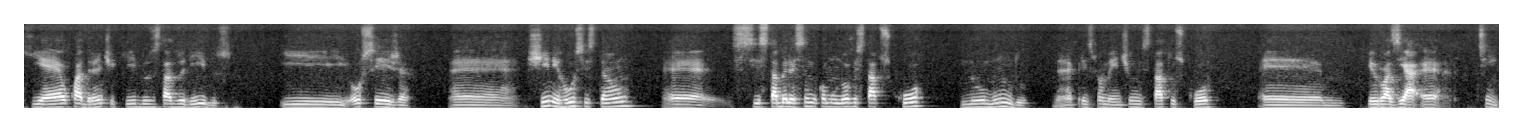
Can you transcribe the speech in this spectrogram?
que é o quadrante aqui dos Estados Unidos. E, ou seja, é, China e Rússia estão é, se estabelecendo como um novo status quo no mundo, né, principalmente um status quo é, euroasiático, é, sim,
